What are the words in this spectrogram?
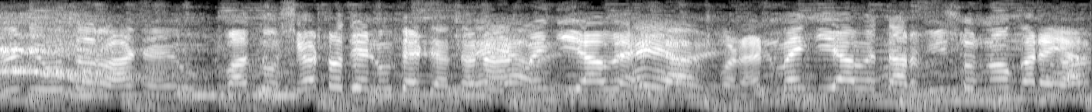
વીડિયો ઉતારો હાટે આવ્યો. પાછો શેટો દેન ઉતાર્યા તને હનુમાનજી આવે પણ હનુમાનજી આવે તારો વિશ્વ ન કરે યાર.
